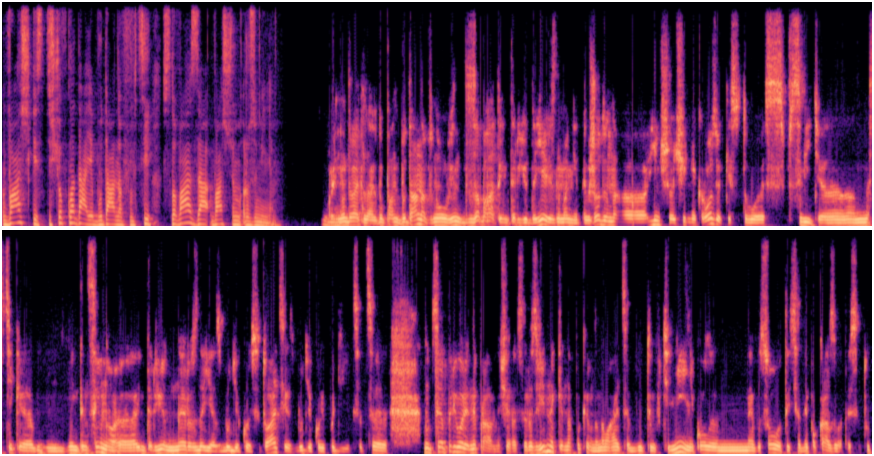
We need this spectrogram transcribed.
важкість, що вкладає Буданов в ці слова за вашим розумінням? Ой, ну давайте так. Ну пан Буданов, ну він забагато інтерв'ю дає різноманітних. Жоден е, інший очільник розвідки світової в світі е, настільки інтенсивно е, інтерв'ю не роздає з будь-якої ситуації, з будь-якої події. Це це ну це апріорі неправильно. Ще раз розвідники навпаки вони намагаються бути в тіні і ніколи не висовуватися, не показуватися. Тут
